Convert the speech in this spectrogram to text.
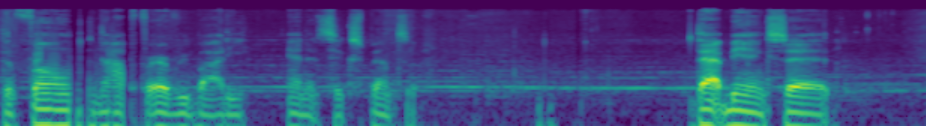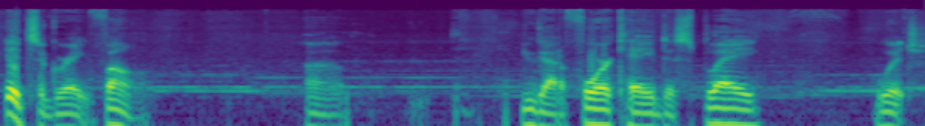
the phone's not for everybody and it's expensive. That being said, it's a great phone. Um, you got a 4K display, which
